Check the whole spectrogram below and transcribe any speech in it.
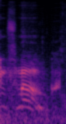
Throwing smoke.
